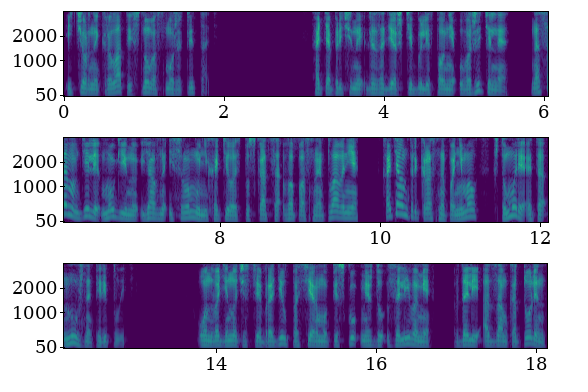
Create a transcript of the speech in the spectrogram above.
и черный крылатый снова сможет летать. Хотя причины для задержки были вполне уважительные, на самом деле Могину явно и самому не хотелось спускаться в опасное плавание, хотя он прекрасно понимал, что море это нужно переплыть. Он в одиночестве бродил по серому песку между заливами вдали от замка Толин,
